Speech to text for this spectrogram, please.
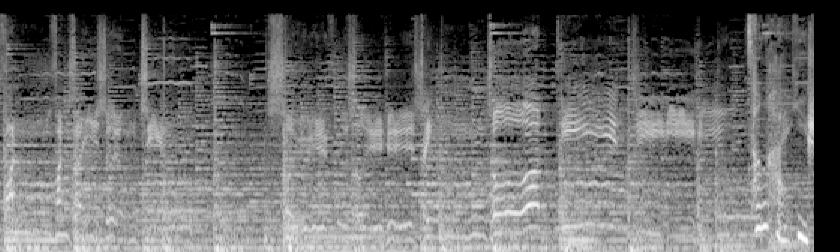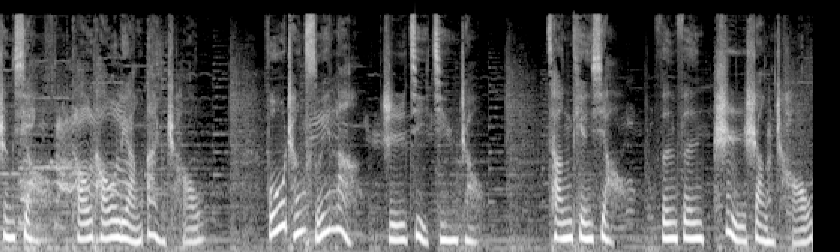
纷纷世上潮，谁负谁胜出天知沧海一声笑，滔滔两岸潮，浮沉随浪。只记今朝，苍天笑，纷纷世上潮。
